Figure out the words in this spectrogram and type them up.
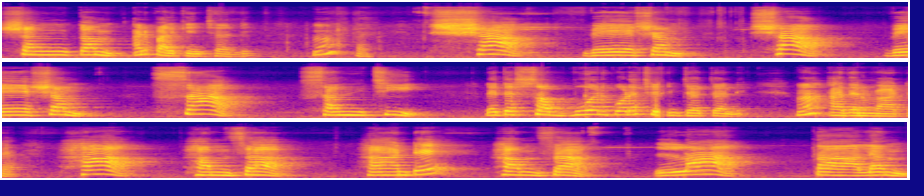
శంఖం అని పలికించండి. ష వేషం. ష వేషం. స సంచి. లేదా సబ్బు అని కూడా చెప్పించవచ్చండి. అదనమాట. హ హంస. హ అంటే హంస. లా తాళం.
